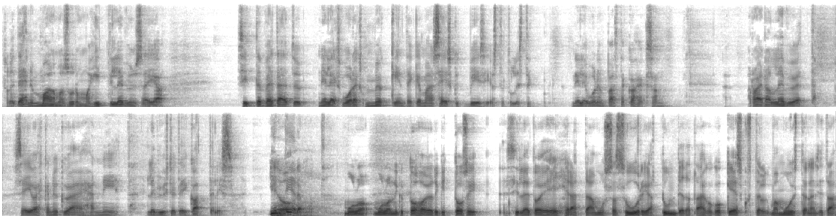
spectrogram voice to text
Se oli tehnyt maailman suurimman hittilevynsä ja sitten vetäytyi neljäksi vuodeksi mökkiin tekemään 75, josta tuli sitten neljän vuoden päästä kahdeksan raidan levy, että se ei ole ehkä nykyään ihan niin, että levyyhtiöt ei kattelisi. En Joo. tiedä, mutta... Mulla on, mulla on niin tuohon jotenkin tosi, silleen toi herättää mussa suuria tunteita tämä koko keskustelu, kun mä muistelen sitä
